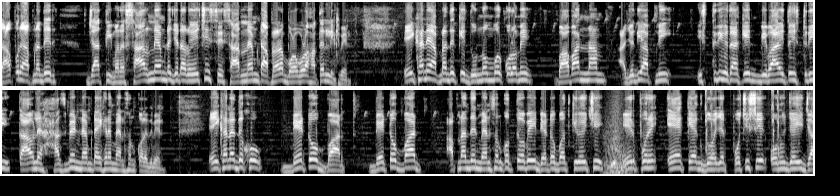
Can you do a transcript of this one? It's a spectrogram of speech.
তারপরে আপনাদের জাতি মানে সার নেমটা যেটা রয়েছে, সেই সার নেমটা আপনারা বড় বড় হাতের লিখবেন। এইখানে আপনাদেরকে দু নম্বর কলমে বাবার নাম, আর যদি আপনি স্ত্রী হয়ে থাকেন, বিবাহিত স্ত্রী, তাহলে হাজব্যান্ড নামটা এখানে মেনশন করে দেবেন। এইখানে দেখো date of birth date of birth আপনাদের মেনশন করতে হবে। ডেট অফ বার্থ কী রয়েছে? এরপরে এক এক দু হাজার পঁচিশের অনুযায়ী যা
